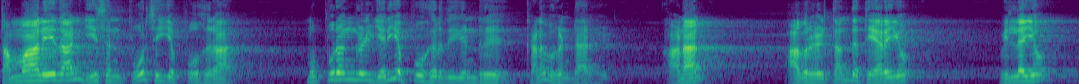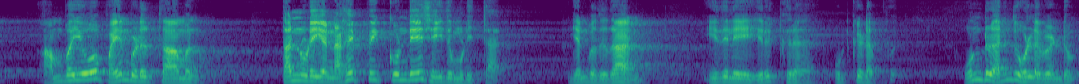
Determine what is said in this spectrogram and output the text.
தம்மாலேதான் ஈசன் போர் செய்யப் போகிறார். முப்புறங்கள் எரியப் போகிறது என்று கனவு கண்டார்கள். ஆனால் அவர்கள் தந்த தேரையோ வில்லையோ அம்பையோ பயன்படுத்தாமல் தன்னுடைய நகைப்பை கொண்டே செய்து முடித்தார் என்பதுதான் இதிலே இருக்கிற உட்கிடப்பு. ஒன்று அறிந்து கொள்ள வேண்டும்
